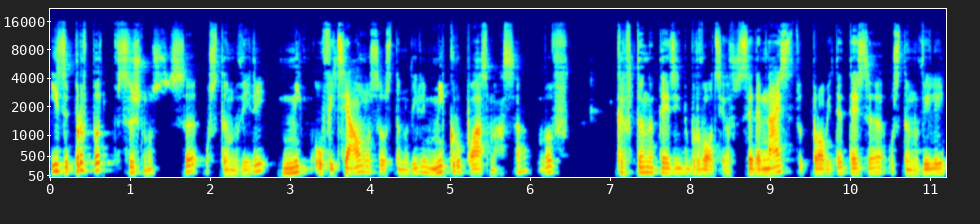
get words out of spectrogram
и за първ път всъщност са установили, официално са установили микропластмаса в кръвта на тези доброволци. В 17 от пробите те са установили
